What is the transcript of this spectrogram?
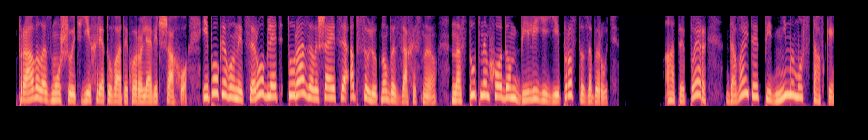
Правила змушують їх рятувати короля від шаху. І поки вони це роблять, тура залишається абсолютно беззахисною. Наступним ходом білі її просто заберуть. А тепер давайте піднімемо ставки.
